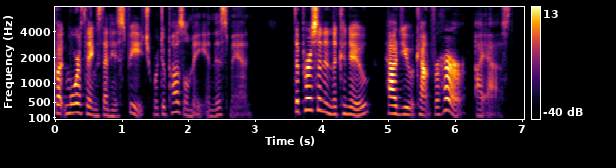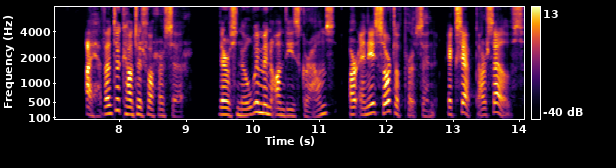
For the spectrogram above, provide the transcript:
But more things than his speech were to puzzle me in this man. "The person in the canoe how do you account for her?" I asked. "I haven't accounted for her, sir. There's no women on these grounds, or any sort of person, except ourselves.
